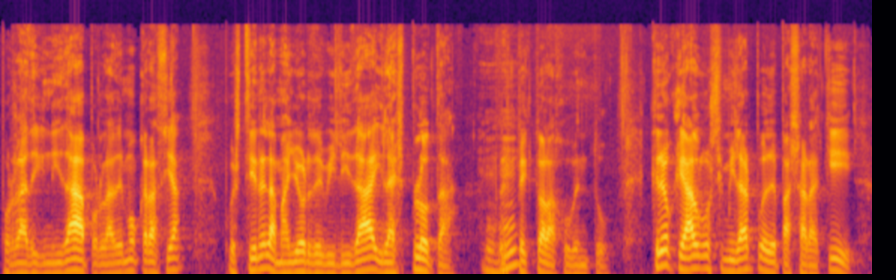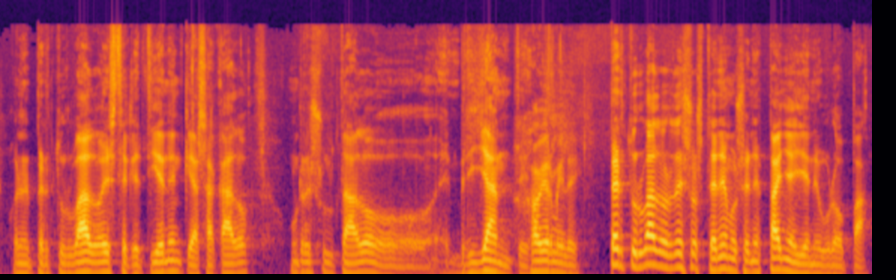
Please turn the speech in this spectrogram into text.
por la dignidad, por la democracia, pues tiene la mayor debilidad y la explota respecto a la juventud. Creo que algo similar puede pasar aquí, con el perturbado este que tienen, que ha sacado un resultado eh, brillante. Javier Milei. Perturbados de esos tenemos en España y en Europa.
